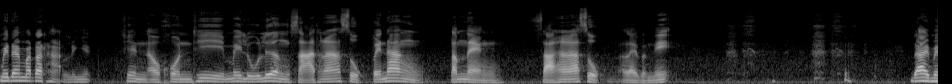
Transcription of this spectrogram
ไม่ได้มาตรฐานอะไรเงี้ย เช่น เอาคนที่ไม่รู้เรื่องสาธารณสุขไปนั่งตำแหน่งสาธารณสุขอะไรแบบนี้ ได้ไหม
